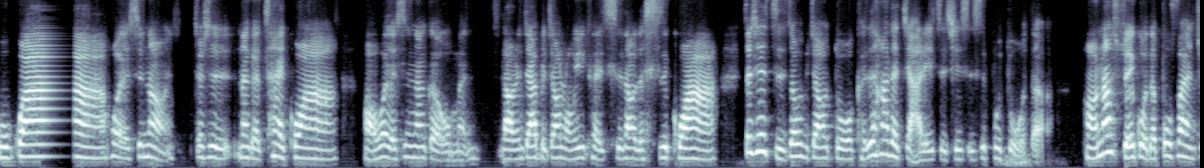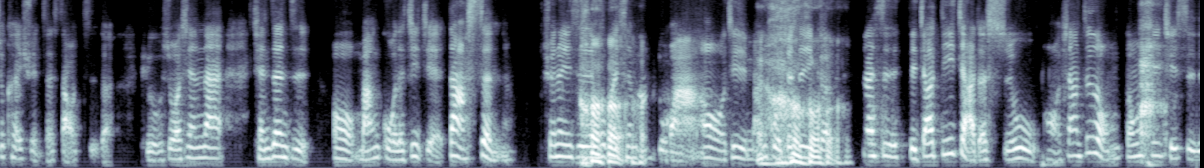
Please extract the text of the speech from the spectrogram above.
苦瓜啊，或者是那种就是那个菜瓜啊，好，或者是那个我们老人家比较容易可以吃到的丝瓜啊，这些籽都比较多，可是它的钾离子其实是不多的。好，那水果的部分就可以选择少籽的，比如说现在前阵子哦，芒果的季节大盛。轩任医师会不会吃芒果啊？哦，其实芒果就是一个，但是比较低钾的食物哦。像这种东西，其实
